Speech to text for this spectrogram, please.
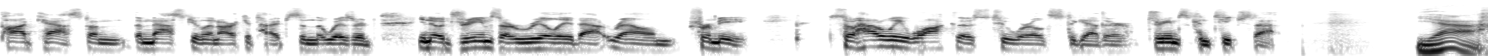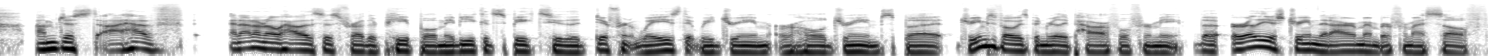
podcast on the masculine archetypes and the wizard you know dreams are really that realm for me so, how do we walk those two worlds together? Dreams can teach that. Yeah, I'm just, I have, and I don't know how this is for other people. Maybe you could speak to the different ways that we dream or hold dreams, but dreams have always been really powerful for me. The earliest dream that I remember for myself,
